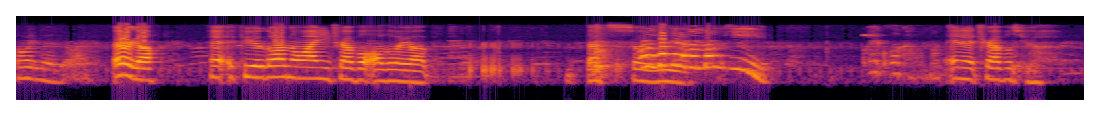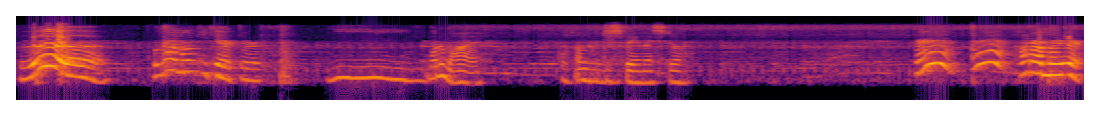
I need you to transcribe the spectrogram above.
Oh wait, there you are. There we go. If you go on the line, you travel all the way up. That's so oh, look at weird. I'm a monkey! Quick, look, I'm a monkey. And it travels you. Ugh! Look at my monkey character. Yee. What am I? I'm just famous still. Hunter, I'm right here.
